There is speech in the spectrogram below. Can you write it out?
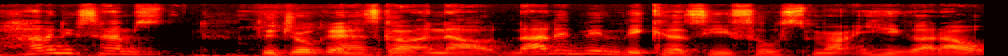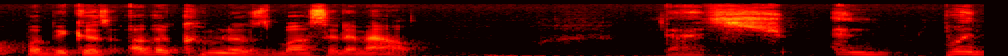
how many times the Joker has gotten out? Not even because he's so smart and he got out, but because other criminals busted him out. That's true. And but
